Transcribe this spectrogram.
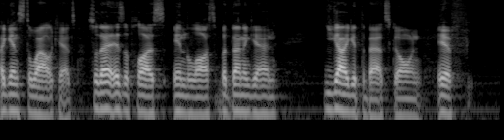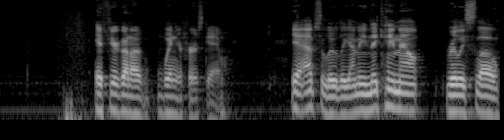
against the Wildcats. So that is a plus in the loss. But then again, you got to get the bats going if if you're going to win your first game. Yeah, absolutely. I mean, they came out really slow.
